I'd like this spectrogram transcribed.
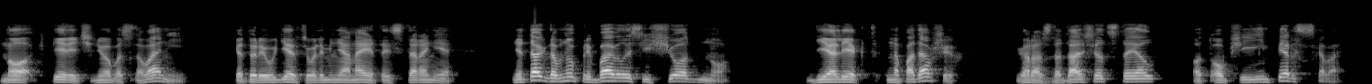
Но к перечню обоснований, которые удерживали меня на этой стороне, не так давно прибавилось еще одно. Диалект нападавших гораздо дальше отстоял от общеимперского.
